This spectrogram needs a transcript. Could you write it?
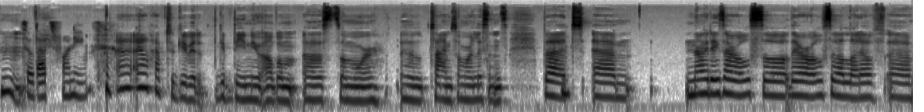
Hmm. So that's funny. I'll have to give it give the new album uh, some more uh, time, some more listens. But um, nowadays are also there are also a lot of uh,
